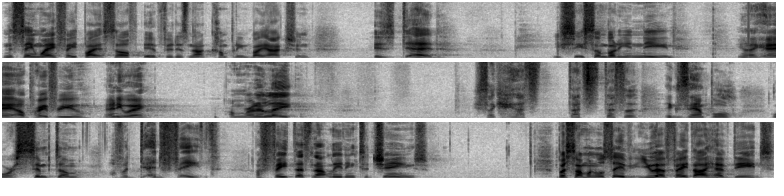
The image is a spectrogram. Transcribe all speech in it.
In the same way, faith by itself, if it is not accompanied by action, is dead. You see somebody in need, you're like, Hey, I'll pray for you. Anyway, I'm running late. He's like, Hey, that's that's, that's an example or a symptom of a dead faith, a faith that's not leading to change. But someone will say, You have faith, I have deeds.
